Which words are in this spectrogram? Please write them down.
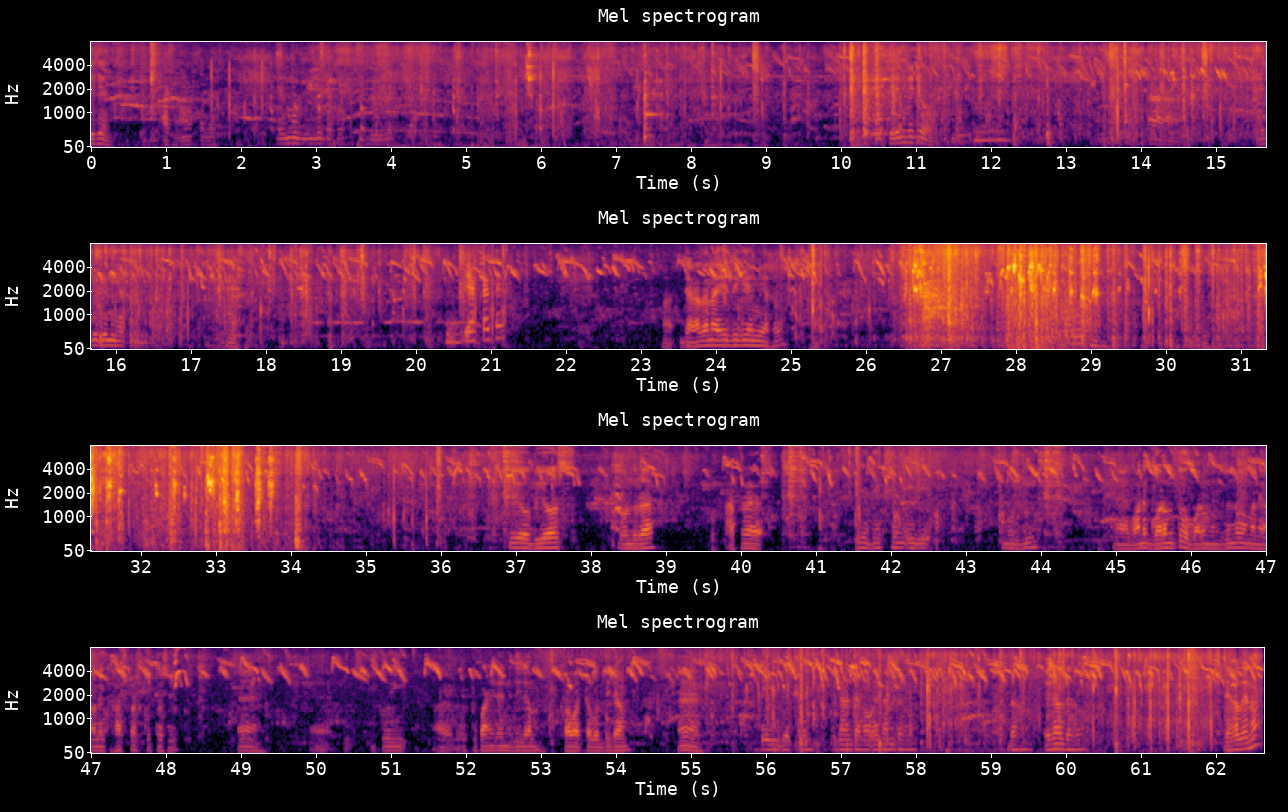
দিছেন আসুন আমার সাথে এই মুরগিগুলো দেখো মুরগিগুলো। Film video? এদিকে নিয়ে আসুন দেখা যায় হ্যাঁ, দেখা যায় না এইদিকে নিয়ে আসো প্রিয় বিয়স বন্ধুরা আপনারা যে দেখছেন এই যে মুরগি হ্যাঁ, অনেক গরম তো গরমের জন্য মানে অনেক হাঁসফাঁস করতেছে। হ্যাঁ হ্যাঁ, তো একটু পানি টানি দিলাম খাবার টাবার দিলাম হ্যাঁ এই দেখছেন এখানে দেখো এখানে দেখো দেখো এখানে দেখো দেখা যায় না?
